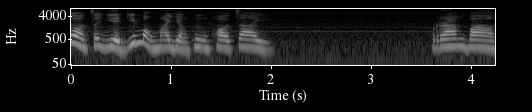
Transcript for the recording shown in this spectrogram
ก่อนจะเหยียดยิ้มออกมาอย่างพึงพอใจ ร่างบาง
